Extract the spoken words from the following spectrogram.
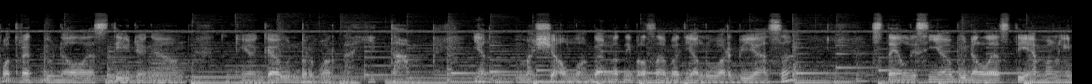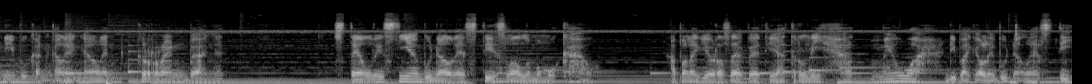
potret Bunda Lesti dengan tentunya gaun berwarna hitam Yang Masya Allah banget nih persahabat ya luar biasa. Stylistnya Bunda Lesti emang ini bukan kaleng-kaleng keren banget. Stylistnya Bunda Lesti selalu memukau. Apalagi orang sahabat ya terlihat mewah dipakai oleh Bunda Lesti.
